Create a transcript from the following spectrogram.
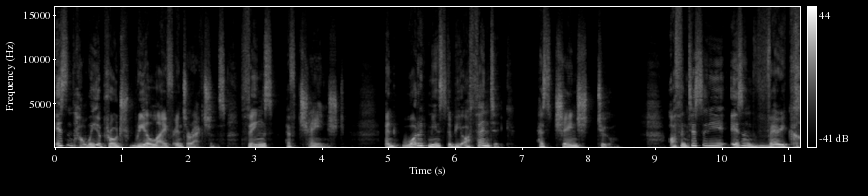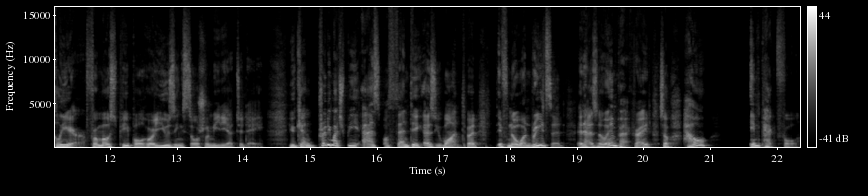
isn't how we approach real life interactions. Things have changed. And what it means to be authentic has changed too. Authenticity isn't very clear for most people who are using social media today. You can pretty much be as authentic as you want, but if no one reads it, it has no impact, right? So, how impactful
